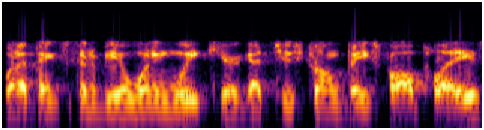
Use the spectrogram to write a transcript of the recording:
what I think is going to be a winning week here. Got two strong baseball plays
